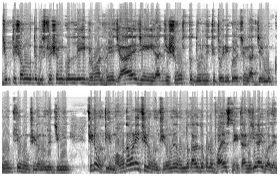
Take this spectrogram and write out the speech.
যুক্তিসঙ্গত বিশ্লেষণ করলেই প্রমাণ হয়ে যায় যে এই রাজ্যের সমস্ত দুর্নীতি তৈরি করেছেন রাজ্যের মুখ্যমন্ত্রী এবং তৃণমূলের যিনি তৃণমূল তিনি মমতা মানেই তৃণমূল তৃণমূলের অন্য কারও তো কোনো ভয়েস নেই তারা নিজেরাই বলেন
